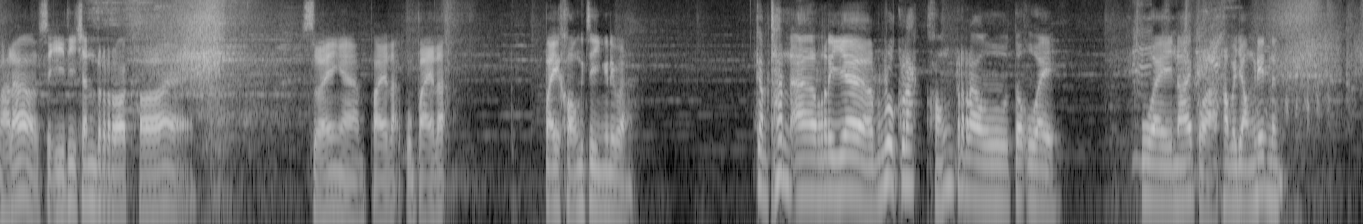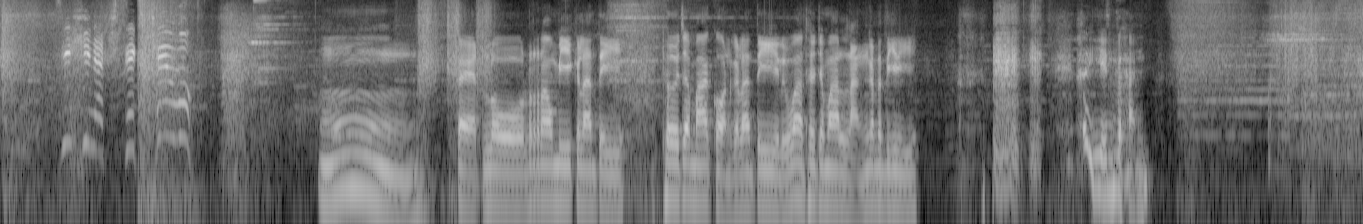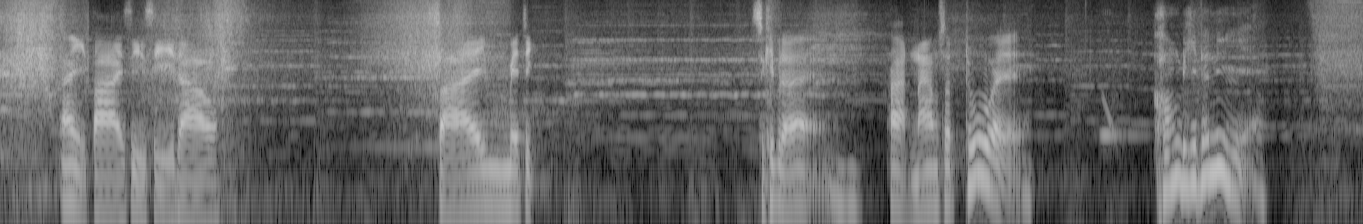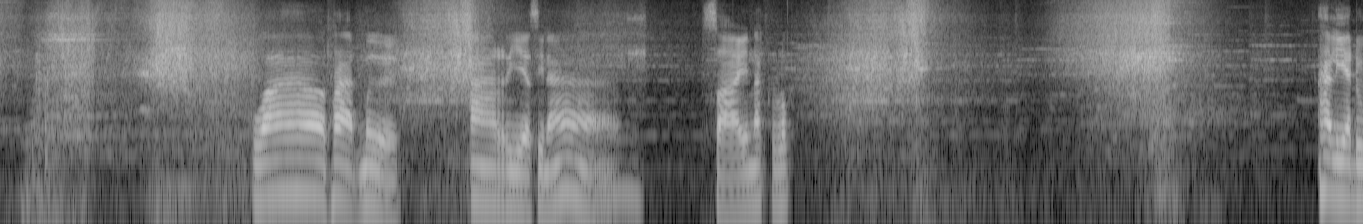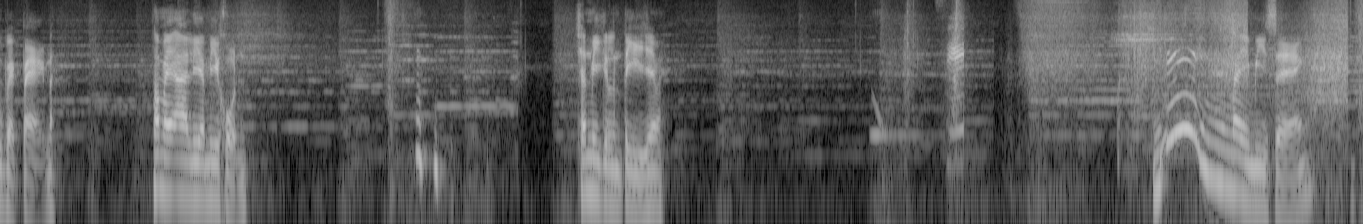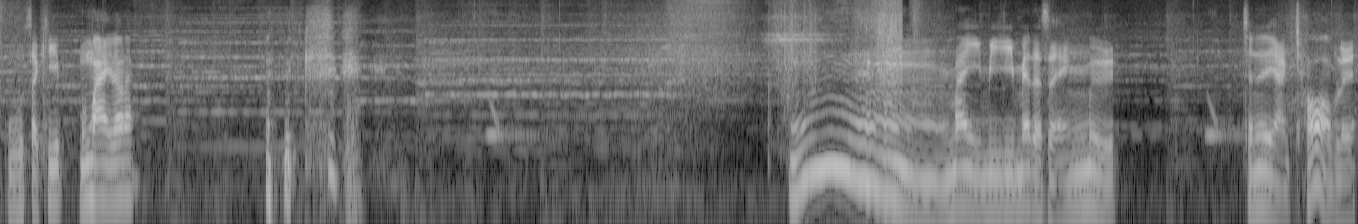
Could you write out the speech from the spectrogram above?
มาแล้วสีที่ฉันรอคอย สวยงามไปละกูไปละ ไปของจริงกันดีกว่า กับท่านอาเรียลูกรักของเราตัวอวย อวยน้อยกว่าคาบยองนิดนึง อืมแปดโลเรามีการันตี เธอจะมาก่อนการันตี หรือว่าเธอจะมาหลังการันตีให้ยินบันไอ้ตายสี่สี่ดาว สายเมจิกสคิปเลยพาดน้ำซะด้วย ของดีนะนี่ ว้าวธาตุมืดอาเรียสินะ สายนักรบอาเรียดูแปลกๆนะทำไมอาเรียมีขน ฉันมีการันตีใช่ไหมไม่มีแสง กูสคริปมึงมาอีกแล้วนะ อืมไม่มีแม้แต่แสงมืด ฉันเลยอยากชอบเลย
